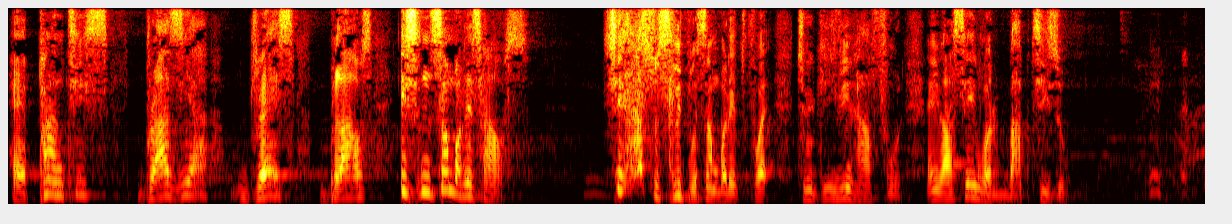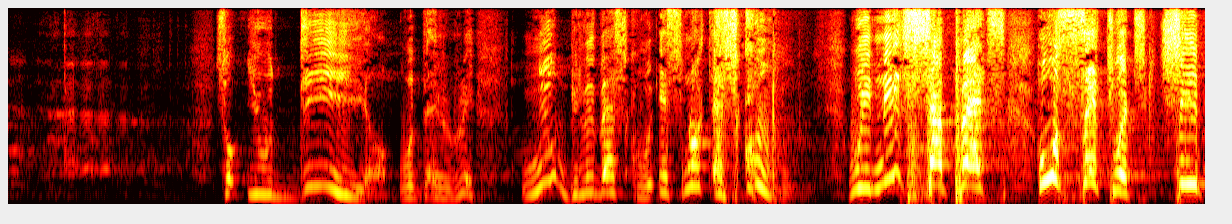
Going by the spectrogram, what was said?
her panties, brassiere, dress, blouse is in somebody's house. She has to sleep with somebody to, to give her food. And you are saying what? Baptizo. So you deal with the new believer school. It's not a school. We need shepherds who sit with sheep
